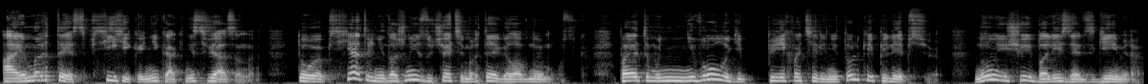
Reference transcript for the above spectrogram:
а МРТ с психикой никак не связано, то психиатры не должны изучать МРТ и головной мозг. Поэтому неврологи перехватили не только эпилепсию, но еще и болезнь Альцгеймера,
